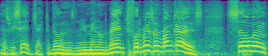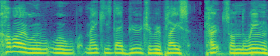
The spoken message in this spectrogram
As we said, Jack de Belin is the new man on the bench for the Brisbane Broncos. Selwyn Cobbo will, will make his debut to replace Coates on the wing.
